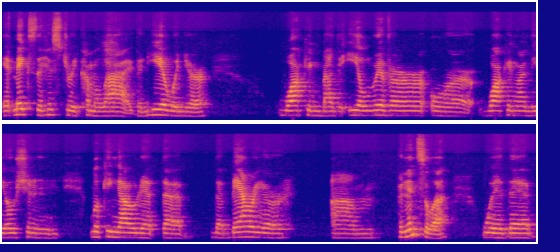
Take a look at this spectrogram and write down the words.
it makes the history come alive. And here, when you're walking by the Eel River or walking on the ocean and looking out at the the barrier um, peninsula where the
